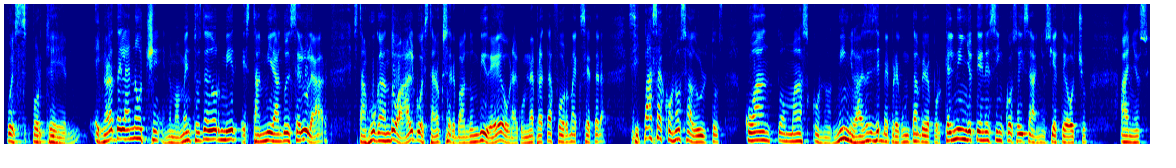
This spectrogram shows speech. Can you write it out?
pues porque en horas de la noche, en los momentos de dormir, están mirando el celular, están jugando a algo, están observando un video en alguna plataforma, etc. Si pasa con los adultos, ¿cuánto más con los niños? A veces me preguntan, pero ¿por qué el niño tiene 5, 6 años, 7, 8? años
